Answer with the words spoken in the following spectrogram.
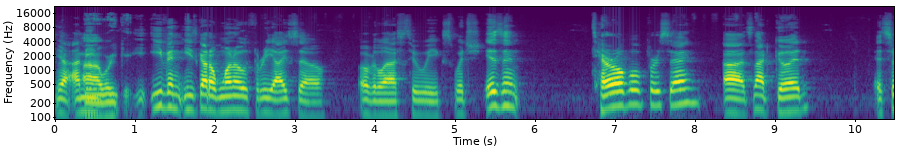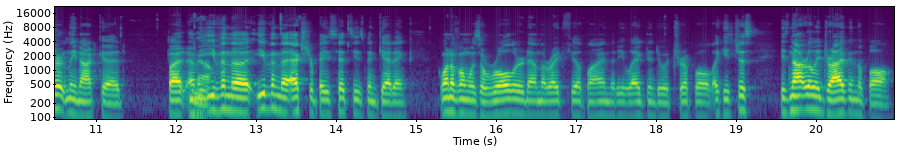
Yeah, I mean, uh, where e- even he's got a 103 ISO over the last two weeks, which isn't terrible per se. Uh, it's not good. It's certainly not good. But I No. mean, even the even the extra base hits he's been getting, one of them was a roller down the right field line that he legged into a triple. Like he's just he's not really driving the ball.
